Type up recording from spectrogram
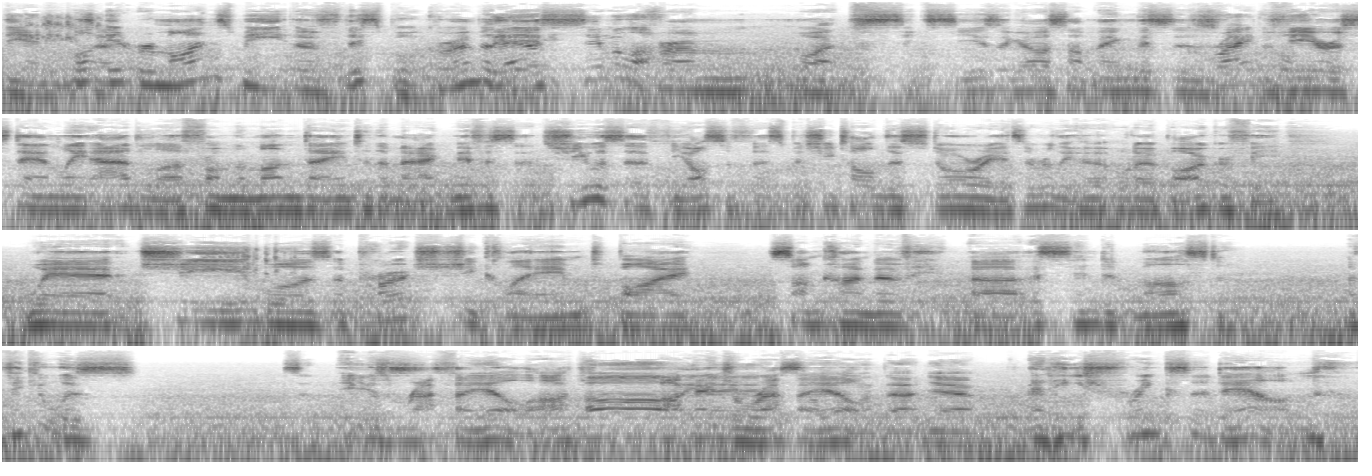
the ending. Well, So- it reminds me of this book. Remember Very this? similar. From, what, six years ago or something? This is Great book. Vera Stanley Alder from The Mundane to the Magnificent. She was a theosophist, but she told this story. It's a really her autobiography where she was approached, she claimed, by some kind of uh, ascended master. I think it was. It was Raphael, Arch- oh, Archangel yeah, Raphael, like that. Yeah, and he shrinks her down.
